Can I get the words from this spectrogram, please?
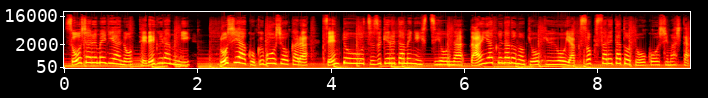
ソーシャルメディアのテレグラムにロシア国防省から戦闘を続けるために必要な弾薬などの供給を約束されたと投稿しました。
